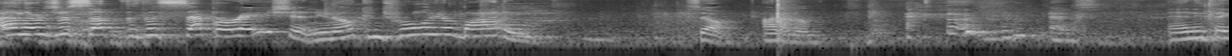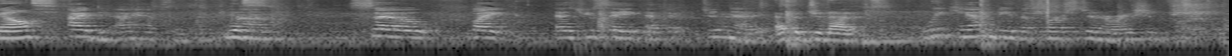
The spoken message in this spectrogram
And there's just some, this separation, you know? Control your body. So, I don't know. Excellent. Anything else? I do. I have something. Yes. Um, so, like as you say, epigenetics. Epigenetics. We can be the first generation for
